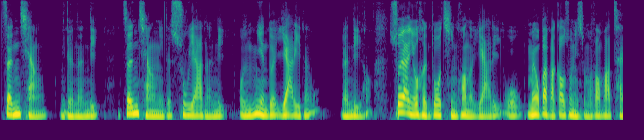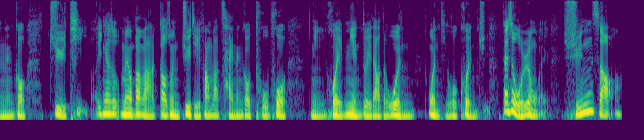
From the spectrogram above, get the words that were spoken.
增强你的能力，增强你的舒压能力，或者面对压力的能力？哈，虽然有很多情况的压力，我没有办法告诉你什么方法才能够具体，应该说没有办法告诉你具体方法才能够突破你会面对到的问问题或困局。但是我认为，寻找。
